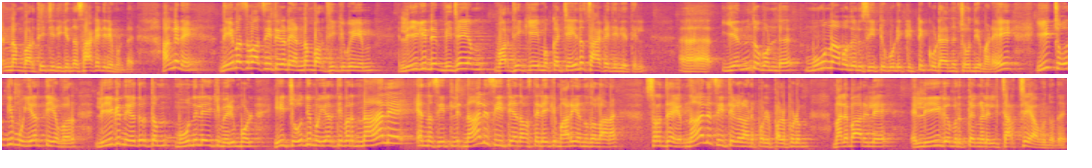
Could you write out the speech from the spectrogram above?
എണ്ണം വർദ്ധിച്ചിരിക്കുന്ന സാഹചര്യമുണ്ട്. അങ്ങനെ നിയമസഭാ സീറ്റുകളുടെ എണ്ണം വർദ്ധിക്കുകയും ലീഗിന്റെ വിജയം വർദ്ധിക്കുകയും ഒക്കെ ചെയ്ത സാഹചര്യത്തിൽ എന്തുകൊണ്ട് മൂന്നാമതൊരു സീറ്റ് കൂടി കിട്ടിക്കൂടാ എന്ന ചോദ്യമാണ്. ഏയ് ഈ ചോദ്യം ഉയർത്തിയവർ ലീഗ് നേതൃത്വം മൂന്നിലേക്ക് വരുമ്പോൾ ഈ ചോദ്യം ഉയർത്തിയവർ നാല് എന്ന സീറ്റിൽ നാല് സീറ്റ് എന്ന അവസ്ഥയിലേക്ക് മാറി എന്നതുള്ളതാണ് ശ്രദ്ധേയം. നാല് സീറ്റുകളാണ് ഇപ്പോൾ പലപ്പോഴും മലബാറിലെ ലീഗ് വൃത്തങ്ങളിൽ ചർച്ചയാവുന്നത്.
